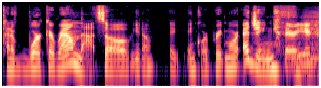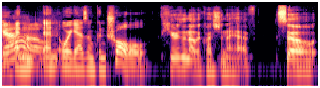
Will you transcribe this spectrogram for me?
kind of work around that. So, you know, incorporate more edging. There you go. and, and orgasm control. Here's another question I have. So,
